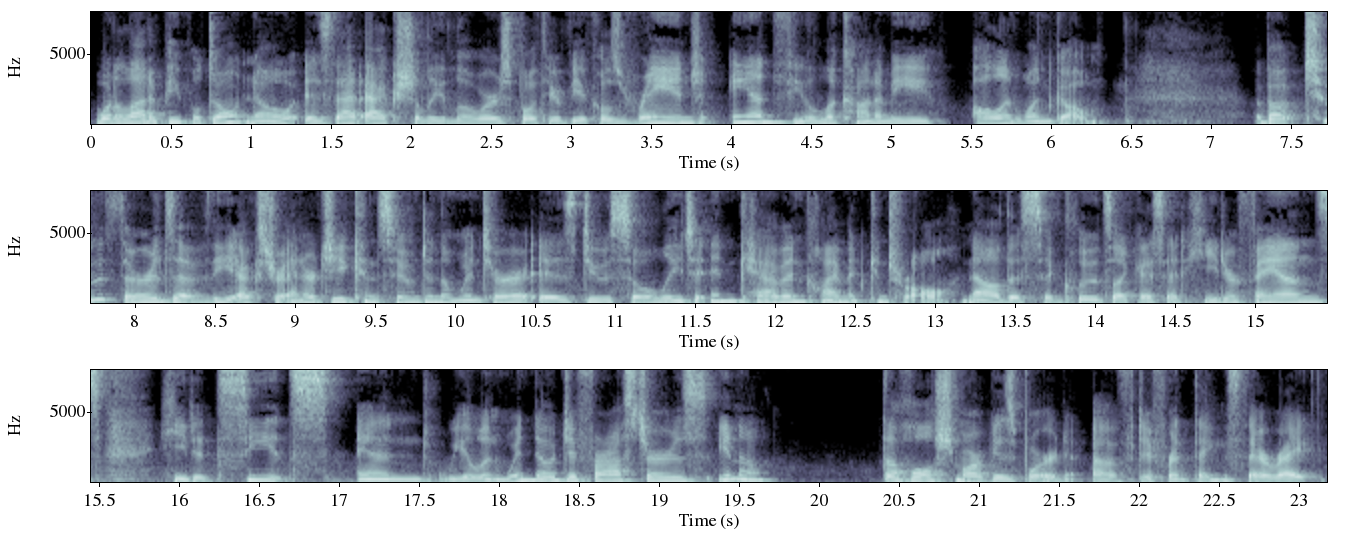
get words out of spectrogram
what a lot of people don't know is that actually lowers both your vehicle's range and fuel economy all in one go. About two thirds of the extra energy consumed in the winter is due solely to in cabin climate control. Now, this includes, like I said, heater fans, heated seats, and wheel and window defrosters, you know, the whole smorgasbord of different things there, right?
